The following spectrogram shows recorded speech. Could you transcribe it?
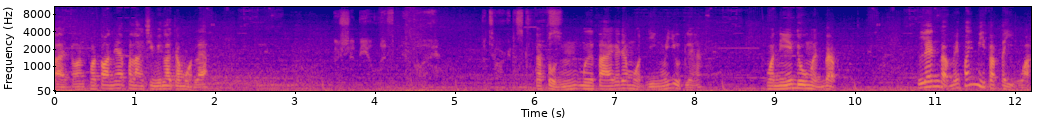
ตายตอนเพราะตอนเนี้ยพลังชีวิตเราจะหมดแล้ว กระสุนมือซ้ายก็จะหมดยิงไม่หยุดเลยฮะ วันนี้ดูเหมือนแบบ เล่นแบบไม่ค่อยมีสติว่ะ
